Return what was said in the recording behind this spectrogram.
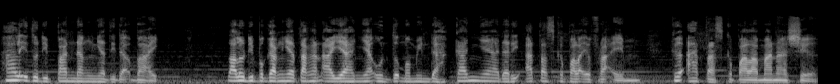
hal itu dipandangnya tidak baik. Lalu dipegangnya tangan ayahnya untuk memindahkannya dari atas kepala Efraim ke atas kepala Manasye.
